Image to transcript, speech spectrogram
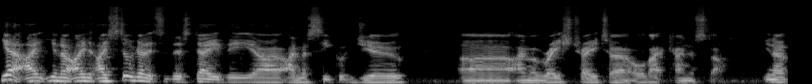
Yeah, I you know I, I still get it to this day. The uh, I'm a secret Jew, uh, I'm a race traitor, all that kind of stuff. You know,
